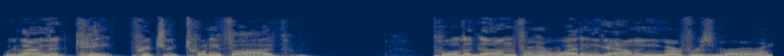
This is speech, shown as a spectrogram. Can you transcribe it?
We learned that Kate Pritchard, 25, pulled a gun from her wedding gown in Murfreesboro,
